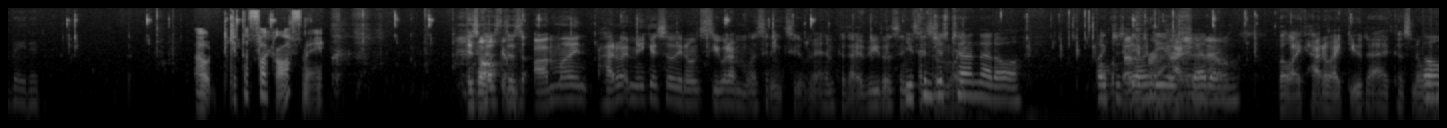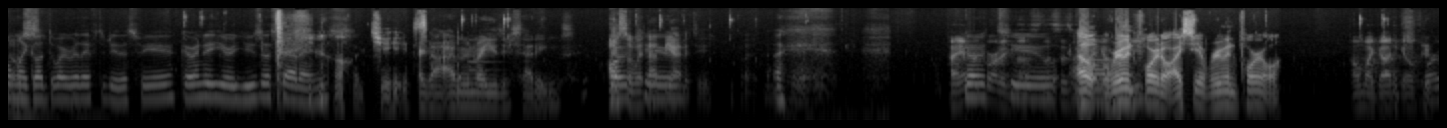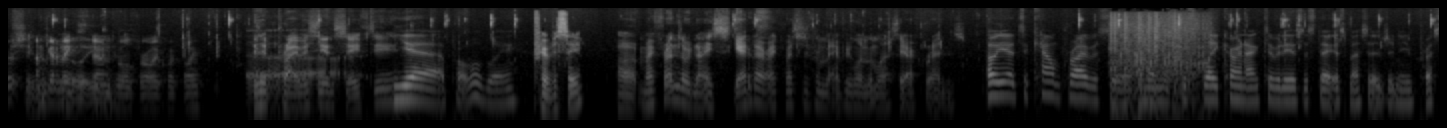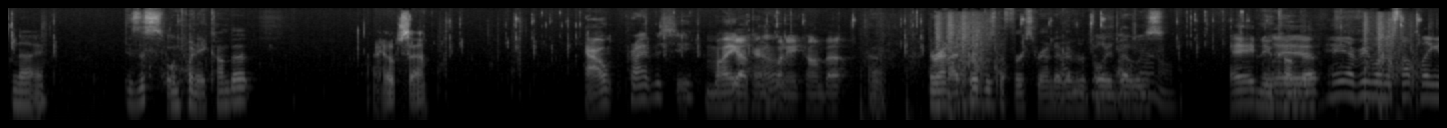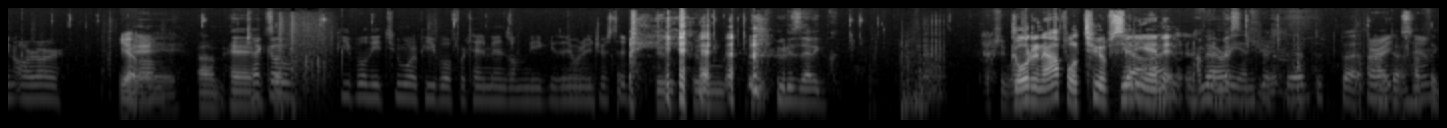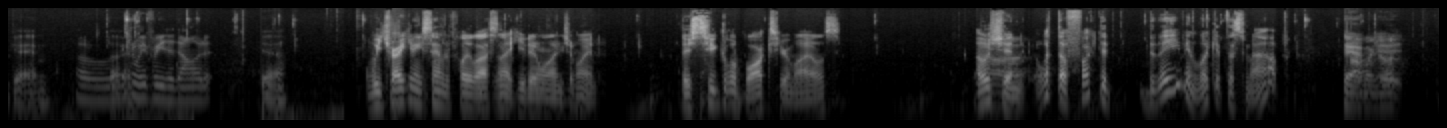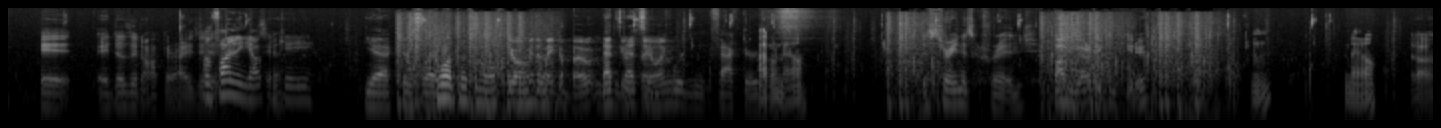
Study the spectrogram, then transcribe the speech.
activated. Oh, get the fuck off me. It's because Welcome. does online. How do I make it so they don't see what I'm listening to, man? Because I'd be listening You to can some, just like- turn that off. Like, just go into your hiding it out. settings. But like, how do I do that? Because no one Oh knows. my god, do I really have to do this for you? Go into your user settings. Oh, jeez. I got. I'm in my user settings. Go Also without the attitude. But I am Go recording to, this. this is Oh, going on ruined portal. I see a ruined portal. Oh my god, go for it. I'm gonna make stone tools really quickly. is it privacy and safety? Yeah, probably. Privacy. Uh, my friends are nice. Scan direct messages from everyone unless they are friends. Oh yeah, it's account privacy, and then it's display current activity as a status message, and you press no. Is this 1.8 combat? I hope so. Count privacy? My Yeah, it's account. 1.8 combat. The round I played was the first round I've ever played. That was Hey, new Bliv. combat. Hey everyone that's not playing in RR. Yeah. Hey. Um, hey, what's up? Checo people need two more people for 10 minutes on the League. Is anyone interested? who, who, who, who does that? Inc- Actually, what- Golden apple, two obsidian. Yeah, I'm I'm very message you. interested, but I don't have the game. Oh, So- we can wait for you to download it. Yeah. We tried getting Sam to play last night. He didn't want to join. There's two gold blocks here, Miles. Ocean, Uh, what the fuck did did they even look at this map? Damn, Probably not. it, it it doesn't authorize it. I'm finding out Sam. PKE. Yeah, because like What doesn't Do you want me to make a boat and that's we can go that's an important factor. I don't know. This terrain is cringe. Bob, you got a new computer? Hmm? No. Oh.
